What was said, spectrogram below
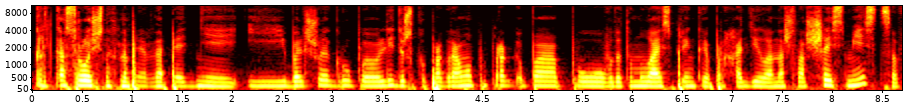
краткосрочных, например, на 5 дней, и большая группа, лидерскую программу по, по, по вот этому Лайспринг я проходила, она шла 6 месяцев,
